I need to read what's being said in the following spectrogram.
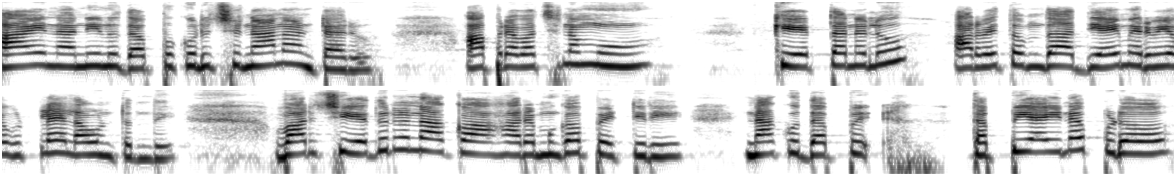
ఆయన నేను దప్పుకొనుచున్నాను అంటారు. ఆ ప్రవచనము కీర్తనలు అరవై తొమ్మిదో అధ్యాయం ఇరవై ఒకటిలో ఎలా ఉంటుంది. వారి చేదును నాకు ఆహారముగా పెట్టిరి నాకు దప్పి దప్పి అయినప్పుడు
